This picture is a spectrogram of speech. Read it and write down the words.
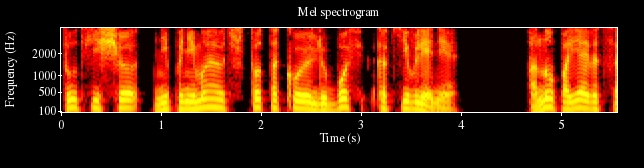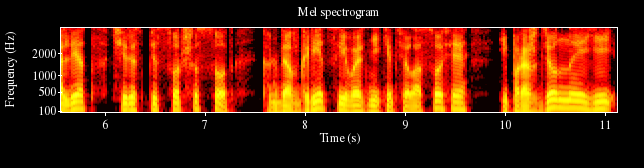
Тут еще не понимают, что такое любовь как явление. Оно появится лет через 500-600, когда в Греции возникнет философия и порожденная ей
